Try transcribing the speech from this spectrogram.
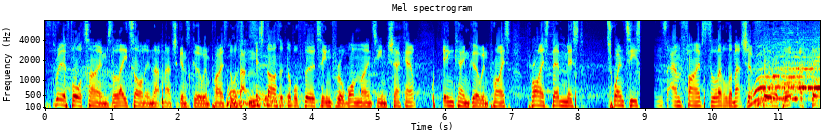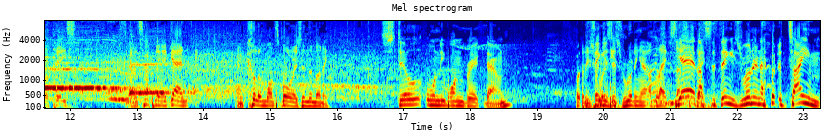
three or four times late on in that match against Gerwyn Price. There was that missed start at double 13 for a 119 checkout. In came Gerwyn Price. Price then missed 20s and fives to level the match at four, a four apiece. And it's happening again. And Cullen once more is in the money. Still only one breakdown. But, But the thing is, he's running out of legs. That's yeah, the that's the thing. He's running out of time.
